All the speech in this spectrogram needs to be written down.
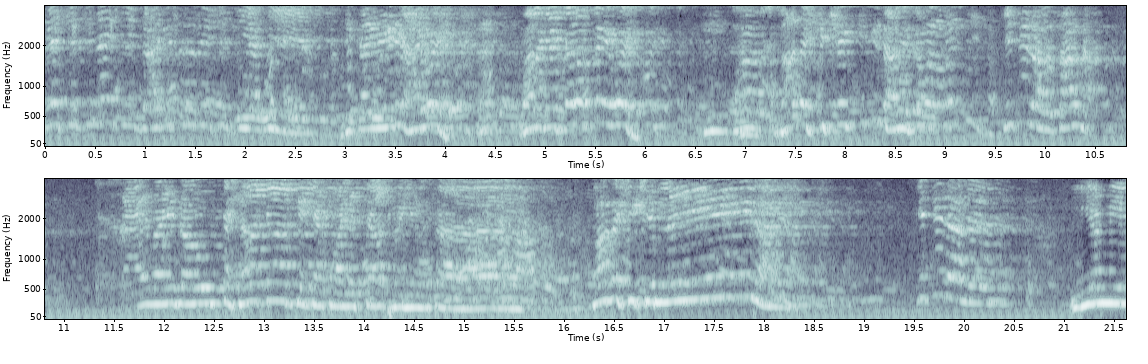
देशाची नाही ती दारिद्र्य देशाची यादी आहे. मी काही वेळी आहे होय मला काही कळत नाही होय मा- माझं शिक्षण किती झाले तुम्हाला माहिती? का? किती झालं सांग ना. काय बाई जाऊ कशाला काढते त्या कॉलेजच्या आठवणी होता माझं शिक्षण लई झालं. किती झालं? एम ए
